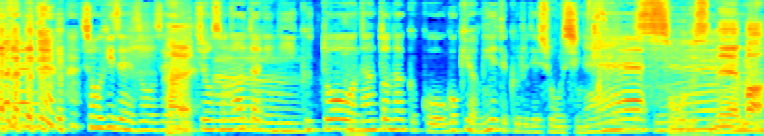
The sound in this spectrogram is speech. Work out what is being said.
消費税増税一応そのあたりに行くと、なんとなくこう動きは見えてくるでしょうしね。そうですですね。まあ、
